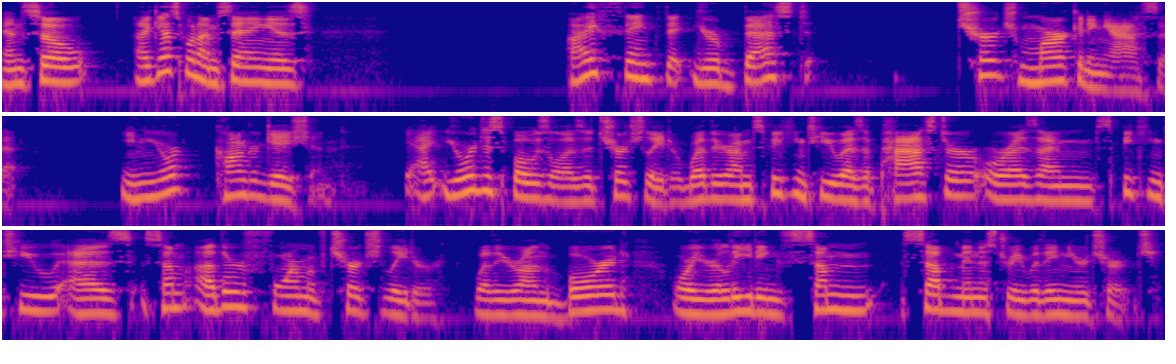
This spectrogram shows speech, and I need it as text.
And so, I guess what I'm saying is, I think that your best church marketing asset in your congregation at your disposal as a church leader, whether I'm speaking to you as a pastor or as I'm speaking to you as some other form of church leader, whether you're on the board or you're leading some sub ministry within your church.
